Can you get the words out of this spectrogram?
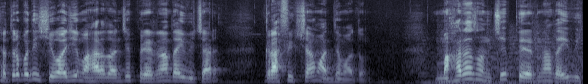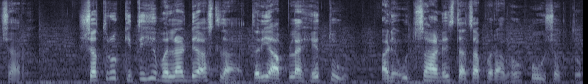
छत्रपती शिवाजी महाराजांचे प्रेरणादायी विचार ग्राफिक्सच्या माध्यमातून. महाराजांचे प्रेरणादायी विचार. शत्रू कितीही बलाढ्य असला तरी आपला हेतू आणि उत्साहानेच त्याचा पराभव होऊ शकतो.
